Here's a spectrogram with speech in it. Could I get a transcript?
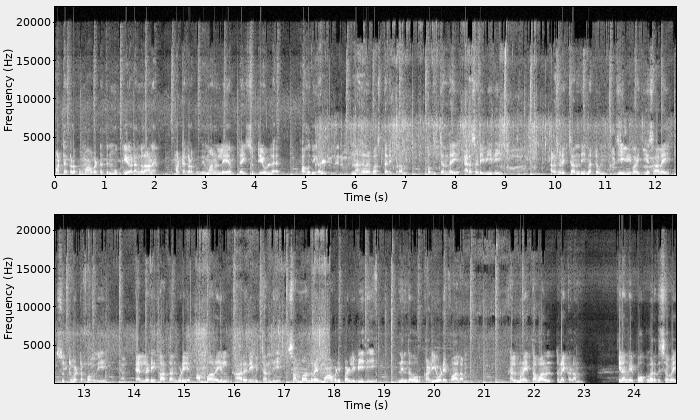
மட்டக்களப்பு மாவட்டத்தின் முக்கிய இடங்களான மட்டக்களப்பு விமான நிலையத்தை சுற்றியுள்ள பகுதிகள் நகர பஸ் தரிப்பிடம் பொதுச்சந்தை அரசடி வீதி அரசடி சந்தி மற்றும் ஜிவி வைத்தியசாலை சுற்றுவட்ட பகுதி கல்லடி காத்தாங்குடி அம்பாறையில் காரதீவு சந்தி சம்மாந்துறை மாவடிப்பள்ளி வீதி நிந்தவூர் களியோடை பாலம் கல்முனை தபால் திணைக்களம் இலங்கை போக்குவரத்து சபை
